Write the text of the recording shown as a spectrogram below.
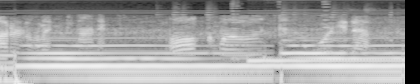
modern electronics, all closed and boarded up.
